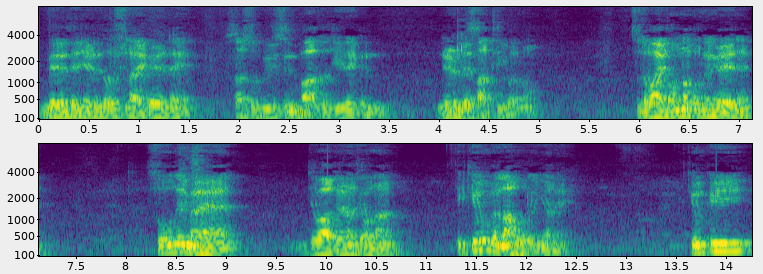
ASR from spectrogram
ਮੇਰੇ ਤੇ ਜਿਹੜੇ ਦੋਸ਼ ਲਾਏ ਗਏ ਨੇ ਸਰ ਸੁਖਬੀਰ ਸਿੰਘ ਬਾਦਲ ਜੀ ਦੇ ਇੱਕ ਨੇੜਲੇ ਸਾਥੀ ਵੱਲੋਂ। ਸਲਵਾਇਤ ਉਹਨਾਂ ਵੱਲੋਂ ਗਏ ਨੇ। ਸੋ ਉਹਦੇ ਮੈਂ ਜਵਾਬ ਦੇਣਾ ਚਾਹੁੰਦਾ ਕਿ ਕਿਉਂ ਗੱਲਾਂ ਹੋ ਰਹੀਆਂ ਨੇ? ਕਿਉਂਕਿ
